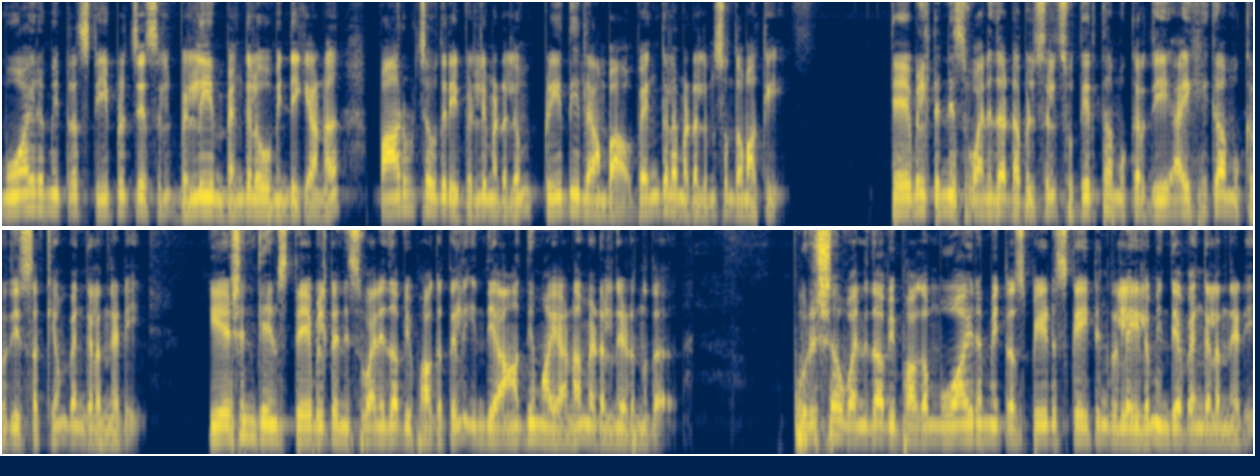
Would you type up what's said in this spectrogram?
മൂവായിരം മീറ്റർ സ്റ്റീപ്പിൾ ചേസിൽ വെള്ളിയും വെങ്കലവും ഇന്ത്യക്കാണ് പാരുൾ ചൗധരി വെള്ളി മെഡലും പ്രീതി ലാംബ വെങ്കല മെഡലും സ്വന്തമാക്കി. ടേബിൾ ടെന്നീസ് വനിതാ ഡബിൾസിൽ സുധീർത്ത മുഖർജി ഐഹിക മുഖർജി സഖ്യം വെങ്കലം നേടി. ഏഷ്യൻ ഗെയിംസ് ടേബിൾ ടെന്നീസ് വനിതാ വിഭാഗത്തിൽ ഇന്ത്യ ആദ്യമായാണ് മെഡൽ നേടുന്നത്. പുരുഷ വനിതാ വിഭാഗം മൂവായിരം മീറ്റർ സ്പീഡ് സ്കേറ്റിംഗ് റിലേയിലും ഇന്ത്യ വെങ്കലം നേടി.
